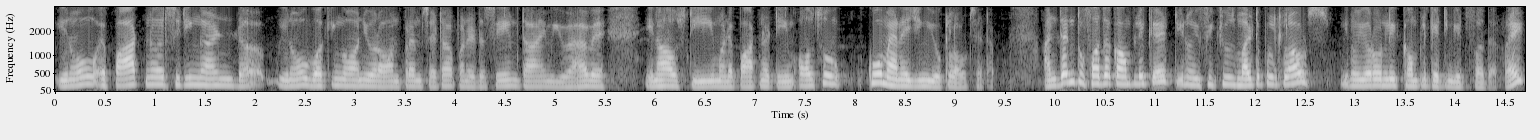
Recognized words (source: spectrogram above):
you know a partner sitting and uh, you know working on your on-prem setup and at the same time you have a in-house team and a partner team also co-managing your cloud setup? And then to further complicate you know if you choose multiple clouds you know you're only complicating it further right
